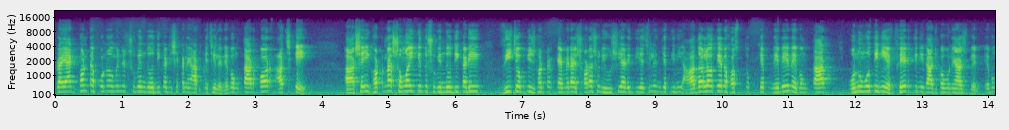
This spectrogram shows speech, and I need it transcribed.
প্রায় এক ঘণ্টা পনেরো মিনিট শুভেন্দু অধিকারী সেখানে আটকে ছিলেন এবং তারপর আজকে সেই ঘটনার সময় কিন্তু শুভেন্দু অধিকারী জি চব্বিশ ঘণ্টার ক্যামেরায় সরাসরি হুঁশিয়ারি দিয়েছিলেন যে তিনি আদালতের হস্তক্ষেপ নেবেন এবং তার অনুমতি নিয়ে ফের তিনি রাজভবনে আসবেন এবং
